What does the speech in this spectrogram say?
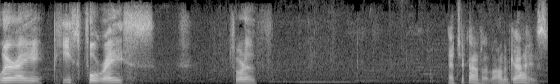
We're a peaceful race. Sort of. That took out a lot of guys.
